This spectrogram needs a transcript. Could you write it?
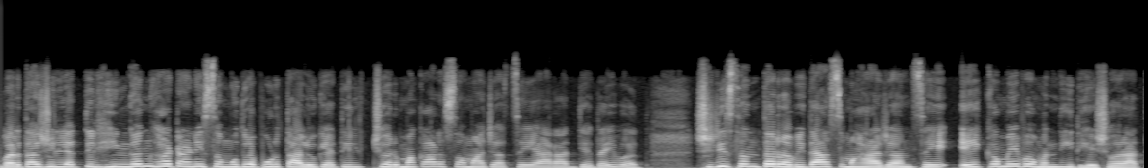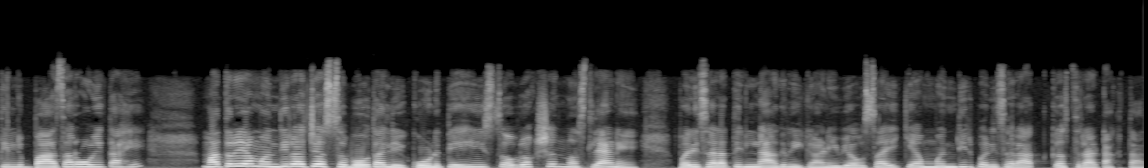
वर्धा जिल्ह्यातील हिंगणघाट आणि समुद्रपूर तालुक्यातील चर्मकार समाजाचे आराध्य दैवत श्री संत रविदास महाराजांचे एकमेव मंदिर हे शहरातील बाजारोळीत आहे. मात्र या मंदिराच्या सभोवताली कोणतेही संरक्षण नसल्याने परिसरातील नागरिक आणि व्यावसायिक या मंदिर परिसरात कचरा टाकतात.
